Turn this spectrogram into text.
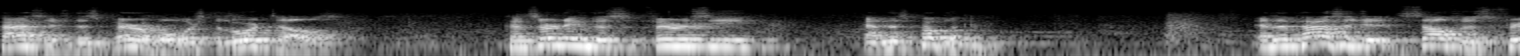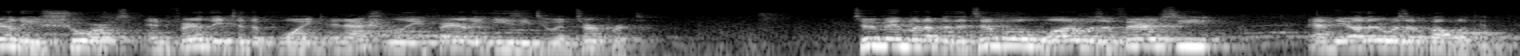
passage, this parable, which the Lord tells concerning this Pharisee and this publican. And the passage itself is fairly short and fairly to the point, and actually fairly easy to interpret. Two men went up to the temple, one was a Pharisee, and the other was a publican.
